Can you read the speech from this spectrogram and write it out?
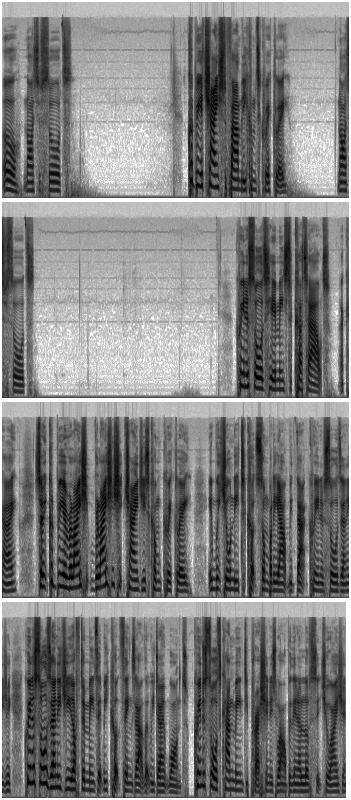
Oh, Knight of Swords. Could be a change to family comes quickly. Knight of Swords. Queen of Swords here means to cut out. Okay, so it could be a relation relationship changes come quickly in which you'll need to cut somebody out with that Queen of Swords energy. Queen of Swords energy often means that we cut things out that we don't want. Queen of Swords can mean depression as well within a love situation.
